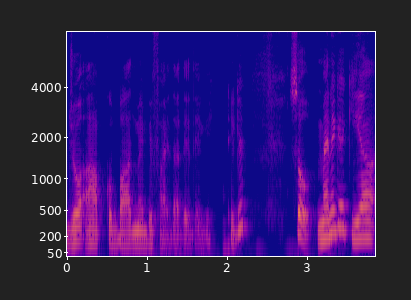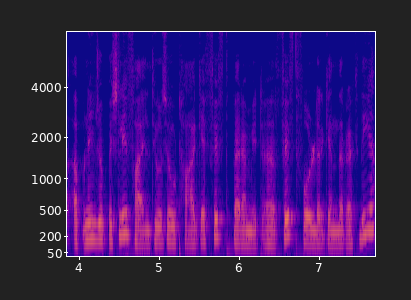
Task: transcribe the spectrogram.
जो आपको बाद में भी फ़ायदा दे देगी, ठीक है? सो मैंने क्या किया, अपनी जो पिछली फ़ाइल थी उसे उठा के फिफ्थ पैरामीटर फिफ्थ फोल्डर के अंदर रख दिया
